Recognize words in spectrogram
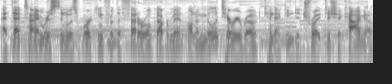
At that time, Risdon was working for the federal government on a military road connecting Detroit to Chicago.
